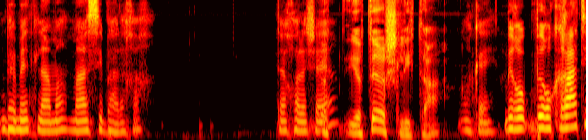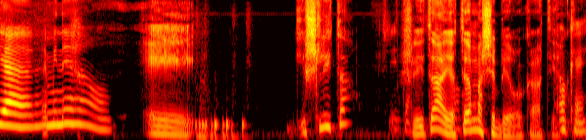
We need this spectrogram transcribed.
באמת, למה? מה הסיבה לכך? אתה יכול לשער? יותר שליטה. אוקיי. בירו, בירוקרטיה למיניה או... אה, שליטה. שליטה, שליטה יותר אוקיי. מאשר בירוקרטיה. אוקיי.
